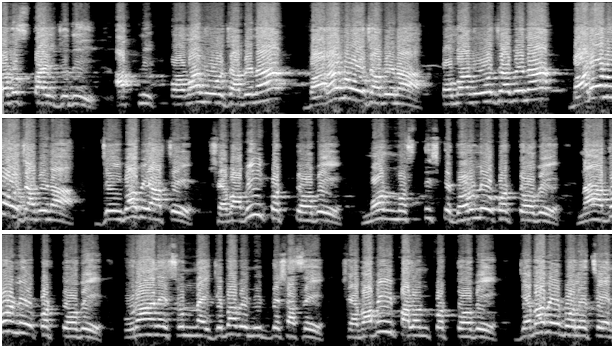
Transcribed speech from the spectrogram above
ব্যবস্থায় যদি আপনি কমানোও যাবে না, বাড়ানোও যাবে না, কমানোও যাবে না বাড়ানো যাবে না যেভাবে আছে, সেভাবেই করতে হবে। মন মস্তিষ্কে ধরলেও করতে হবে, না ধরলেও করতে হবে। কোরআনে, সুন্নায় যেভাবে নির্দেশ আছে, সেভাবেই পালন করতে হবে। যেভাবে বলেছেন,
